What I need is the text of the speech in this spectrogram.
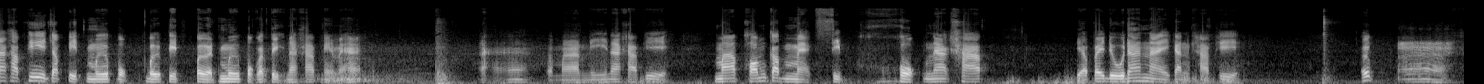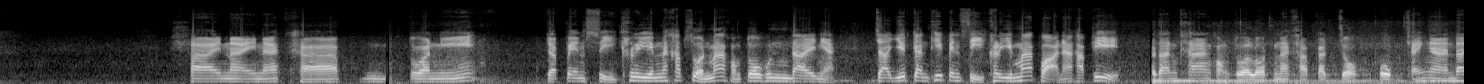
นะครับ พี่จะปิดมือปกเปิดปิดเปิดมือปกตินะครับ เห็นไหมฮะอ่าประมาณนี้นะครับ พี่มาพร้อมกับแม็กสิบหกนะครับ เดี๋ยวไปดูด้านในกันครับพี่อึ๊บอ่า ภายในนะครับ ตัวนี้จะเป็นสีครีมนะครับ ส่วนมากของตัวคุณไดเนี่ย จะยึดกันที่เป็นสีครีมมากกว่านะครับที่ด้านข้างของตัวรถนะครับ กระจกปุ่มใช้งานได้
